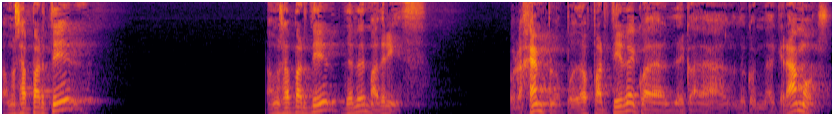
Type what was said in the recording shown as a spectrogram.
Vamos a partir, vamos a partir desde Madrid. Por ejemplo, podemos partir de, de, de donde queramos.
